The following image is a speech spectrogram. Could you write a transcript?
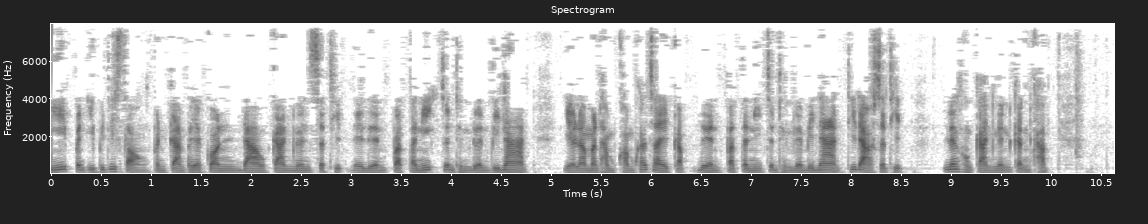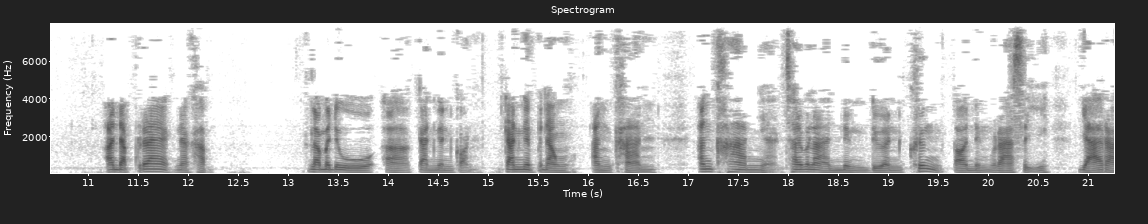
นี้เป็น EP ที่ 2 เป็นการพยากรณ์ดาวการเงินสถิตในเรือนปัตตนิจนถึงเรือนวินาศ เดี๋ยวเรามาทำความเข้าใจกับเรือนปัตตนิจนถึงเรือนวินาศที่ดาวสถิต เรื่องของการเงินกันครับ อันดับแรกนะครับ เรามาดูการเงินก่อน การเงินเป็นดาวอังคาร อังคารเนี่ยใช้เวลา 1 เดือนครึ่งต่อหนึ่งราศีย้ายรา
